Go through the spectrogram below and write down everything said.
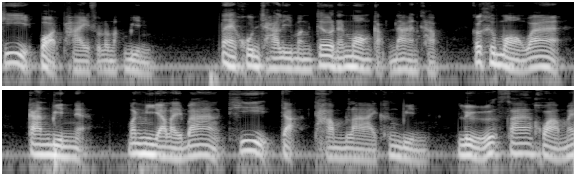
ที่ปลอดภัยสำหรับนักบิน แต่คุณชาลีมังเจอร์นั้นมองกลับด้านครับ ก็คือมองว่าการบินเนี่ยมันมีอะไรบ้างที่จะทำลายเครื่องบิน หรือสร้างความไม่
